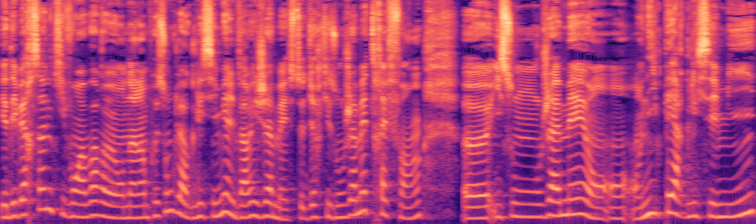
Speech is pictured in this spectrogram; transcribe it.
Il y a des personnes qui vont avoir, euh, on a l'impression que leur glycémie elle varie jamais, c'est-à-dire qu'ils ont jamais très faim, ils sont jamais en, hyperglycémie,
